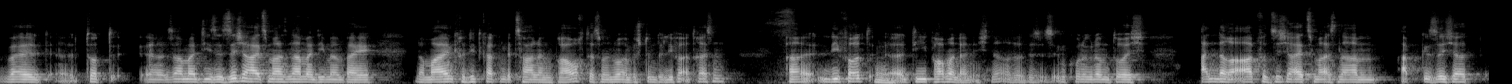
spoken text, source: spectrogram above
weil äh, dort, äh, sagen wir, diese Sicherheitsmaßnahme, die man bei normalen Kreditkartenbezahlungen braucht, dass man nur an bestimmte Lieferadressen äh, liefert, mhm. äh, die braucht man dann nicht. Ne? Also das ist im Grunde genommen durch andere Art von Sicherheitsmaßnahmen abgesichert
